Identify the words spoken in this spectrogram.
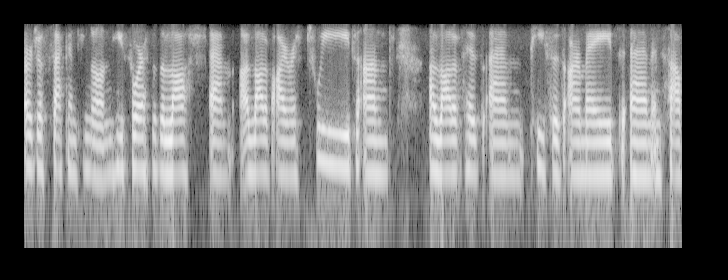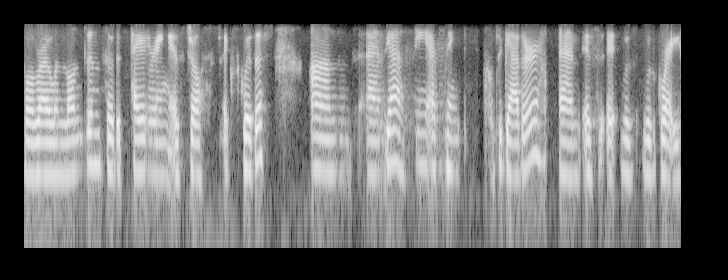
are just second to none. He sources a lot, um, a lot of Irish tweed and a lot of his um, pieces are made um, in Savile Row in London. So the tailoring is just exquisite. And uh, yeah, seeing everything come together um, is it was was great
